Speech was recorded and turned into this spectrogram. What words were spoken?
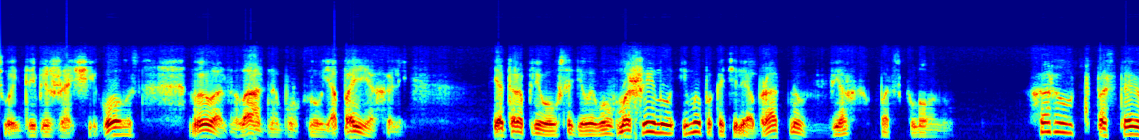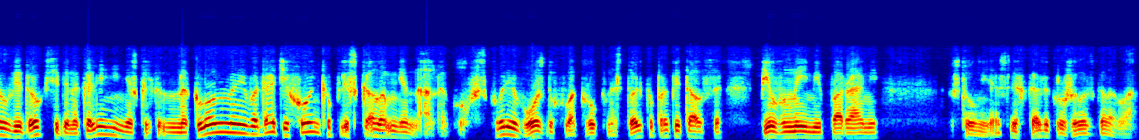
свой дребезжащий голос. «Ну и ладно, ладно», — буркнул я, — «поехали». Я торопливо усадил его в машину, и мы покатили обратно вверх по склону. Харалд поставил ведро к себе на колени несколько наклонно, и вода тихонько плескала мне на ногу. Вскоре воздух вокруг настолько пропитался пивными парами, что у меня слегка закружилась голова.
